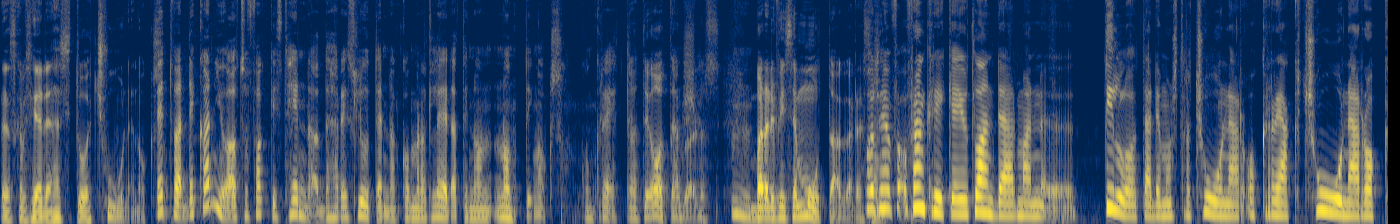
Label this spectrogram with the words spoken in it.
eh, ska vi säga den här situationen också. Vet vad, det kan ju alltså faktiskt hända att det här i slutändan kommer att leda till någon, någonting också konkret. Att det återbördas. Mm. Bara det finns en mottagare. Som, Och sen, Frankrike är ju ett land där man eh, tillåter demonstrationer och reaktioner och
